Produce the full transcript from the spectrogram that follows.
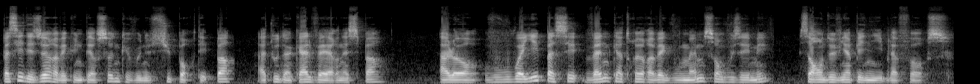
Passer des heures avec une personne que vous ne supportez pas a tout d'un calvaire, n'est-ce pas? Alors, vous vous voyez passer 24 heures avec vous-même sans vous aimer? Ça en devient pénible à force.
